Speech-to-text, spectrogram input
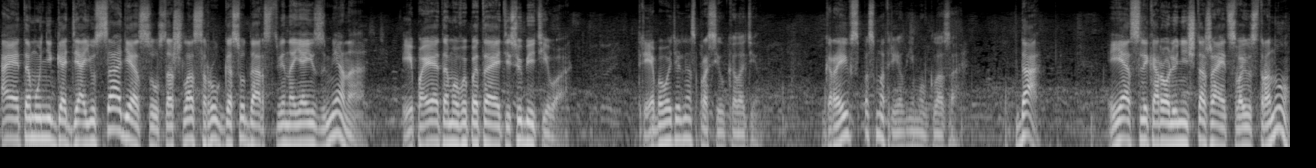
А этому негодяю Садиасу сошла с рук государственная измена. И поэтому вы пытаетесь убить его? Требовательно спросил Каладин. Грейвс посмотрел ему в глаза. Да. Если король уничтожает свою страну,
